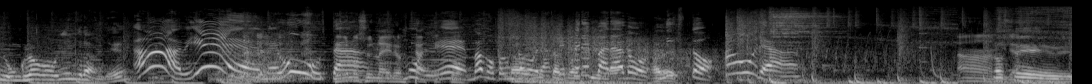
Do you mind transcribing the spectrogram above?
Y un globo bien grande, ¿eh? Ah, bien, me gusta. Tenemos un aerostático. Muy bien, vamos con un Ah, globo grande. Preparado, listo. Ahora, Ah, No sé,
